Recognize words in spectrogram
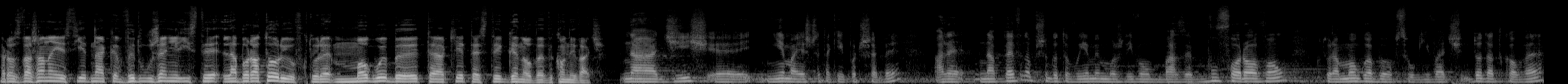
Rozważane jest jednak wydłużenie listy laboratoriów, które mogłyby takie testy genowe wykonywać. Na dziś e, nie ma jeszcze takiej potrzeby, ale na pewno przygotowujemy możliwą bazę buforową, która mogłaby obsługiwać dodatkowe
